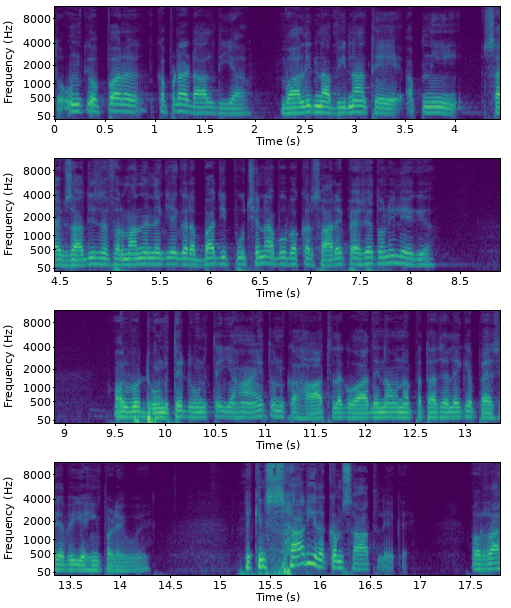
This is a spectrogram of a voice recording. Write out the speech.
तो उनके ऊपर कपड़ा डाल दिया। वालिद नाबीना थे, अपनी साहिबजादी से फरमाने लगे, अगर अब्बा जी पूछे ना, अबू बकर सारे पैसे तो नहीं ले गया? और वो ढूंढते ढूंढते यहाँ आए तो उनका हाथ लगवा देना, उन्हें पता चले कि पैसे अभी यहीं पड़े हुए लेकिन सारी रकम साथ ले गए और राह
